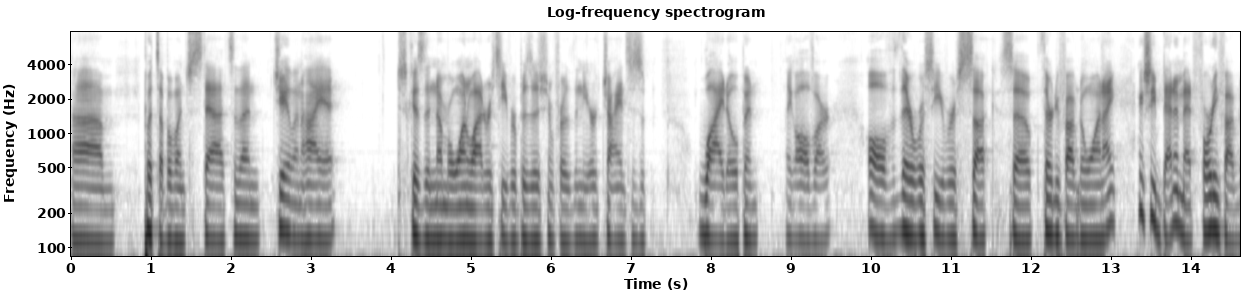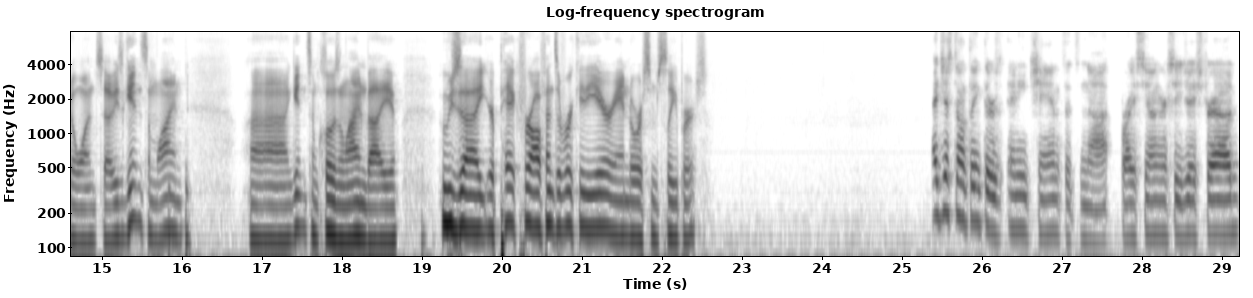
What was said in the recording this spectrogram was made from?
um, puts up a bunch of stats, and then Jalin Hyatt, just because the number one wide receiver position for the New York Giants is wide open. Like all of our all of their receivers suck. So 35 to 1. I actually bet him at 45 to 1. So he's getting some line, uh, getting some closing line value. Who's uh, your pick for offensive rookie of the year and or some sleepers? I just don't think there's any chance it's not Bryce Young or CJ Stroud.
